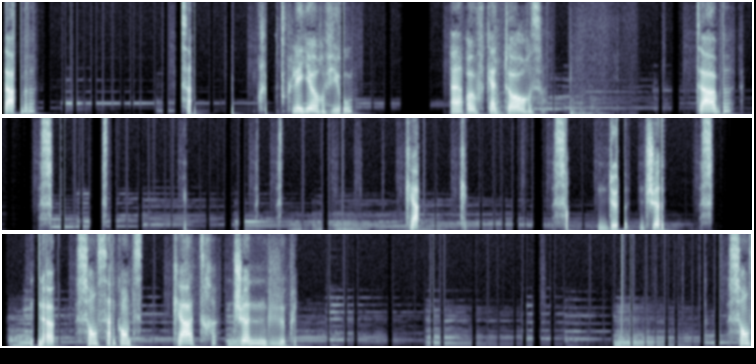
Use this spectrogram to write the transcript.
Tab Player View. 1 of 14. Tab. 4. 2. John. 9. 154. John Buckle. 100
